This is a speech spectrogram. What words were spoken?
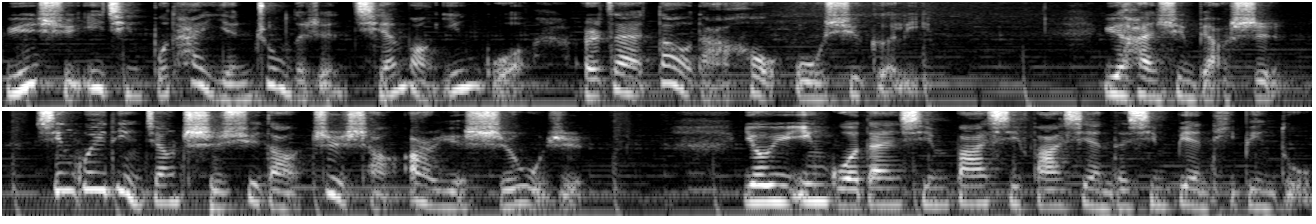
允许疫情不太严重的人前往英国，而在到达后无需隔离。约翰逊表示。新规定将持续到至少二月十五日。由于英国担心巴西发现的新变体病毒，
